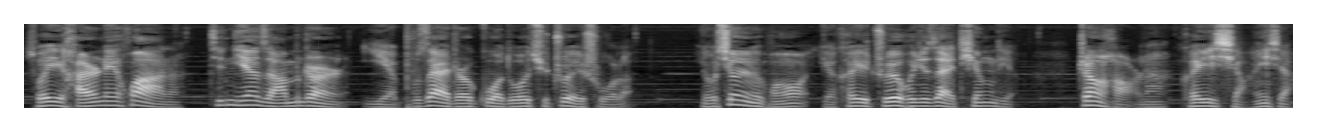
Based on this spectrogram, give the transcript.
所以还是那话呢，今天咱们这儿也不在这儿过多去赘述了。有兴趣的朋友也可以追回去再听听，正好呢可以想一想，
